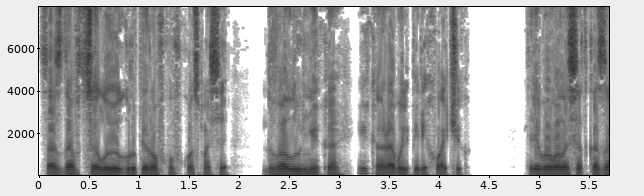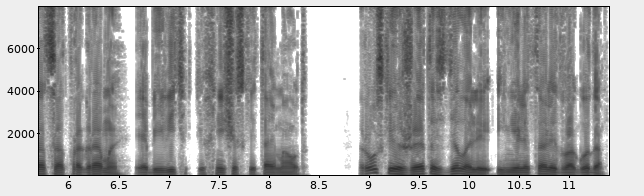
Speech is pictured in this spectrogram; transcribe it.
создав целую группировку в космосе, два лунника и корабль-перехватчик. Требовалось отказаться от программы и объявить технический тайм-аут. Русские же это сделали и не летали два года,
